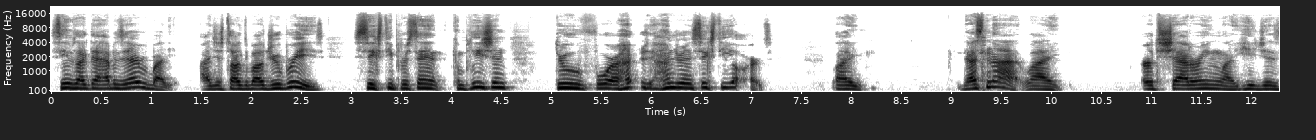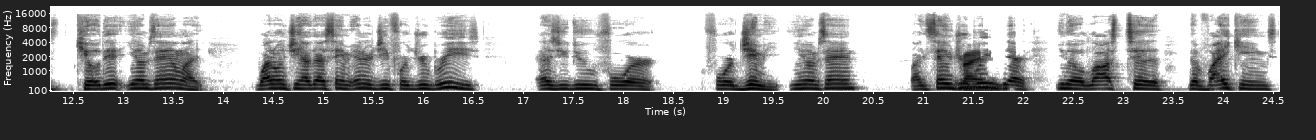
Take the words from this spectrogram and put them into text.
seems like that happens to everybody. I just talked about Drew Brees, 60% completion threw for 160 yards. Like, that's not like earth shattering. Like, he just killed it. You know what I'm saying? Like, why don't you have that same energy for Drew Brees as you do for for Jimmy? You know what I'm saying? Like, same Drew right. Brees that, you know, lost to the Vikings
